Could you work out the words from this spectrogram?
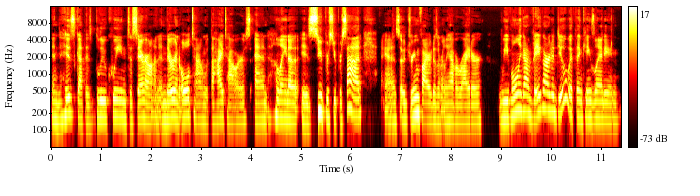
and his got this blue queen Tessarion, and they're in Oldtown with the Hightowers, and Helaena is super, super sad. And so Dreamfire doesn't really have a rider. We've only got Vhagar to deal with in King's Landing,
